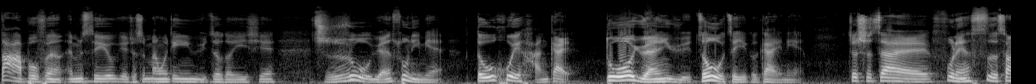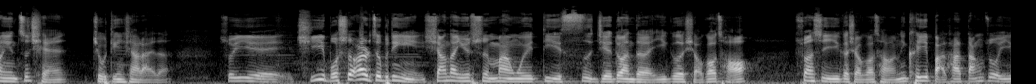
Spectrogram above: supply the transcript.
大部分 MCU 也就是漫威电影宇宙的一些植入元素里面，都会涵盖多元宇宙这一个概念。这是在复联四上映之前就定下来的。所以，《奇异博士二》这部电影相当于是漫威第四阶段的一个小高潮，算是一个小高潮。你可以把它当做一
